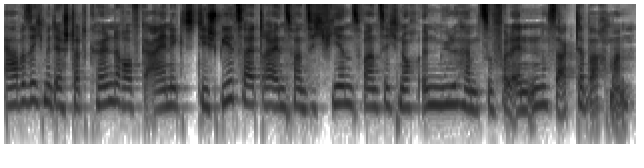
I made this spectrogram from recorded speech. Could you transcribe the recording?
Er habe sich mit der Stadt Köln darauf geeinigt, die Spielzeit 23-24 noch in Mülheim zu vollenden, sagte Bachmann.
